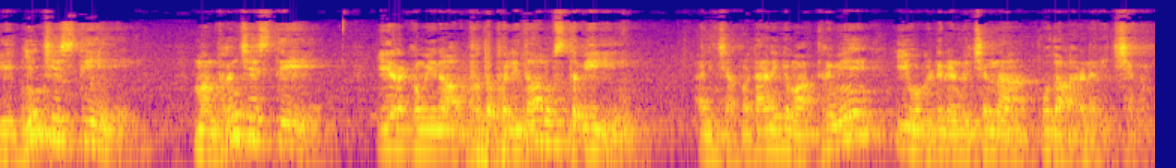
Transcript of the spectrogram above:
యజ్ఞం చేస్తే మంత్రం చేస్తే ఏ రకమైన అద్భుత ఫలితాలు వస్తవి? అని చెప్పటానికి మాత్రమే ఈ ఒకటి రెండు చిన్న ఉదాహరణ ఇచ్చాను.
